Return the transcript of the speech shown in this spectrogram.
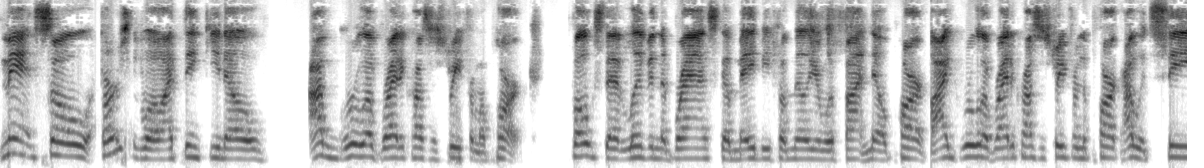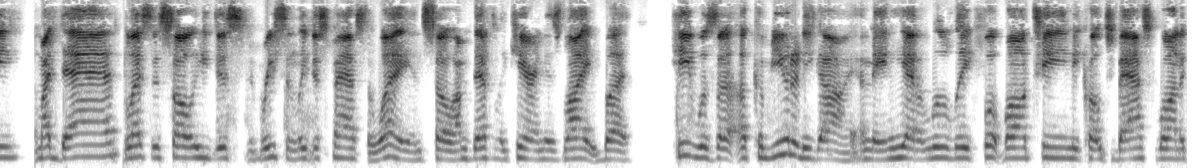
Man, so first of all, I think, you know, I grew up right across the street from a park folks that live in Nebraska may be familiar with Fontenelle Park. I grew up right across the street from the park. I would see my dad, bless his soul, he just recently just passed away. And so I'm definitely carrying his light, but he was a, a community guy. I mean, he had a little league football team. He coached basketball in the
